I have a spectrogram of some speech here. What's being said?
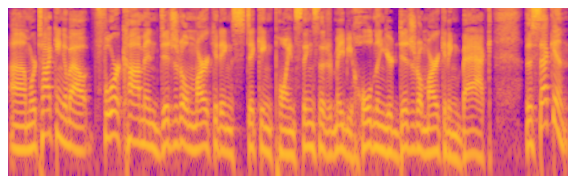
Um, we're talking about four common digital marketing sticking points, things that are maybe holding your digital marketing back. The second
